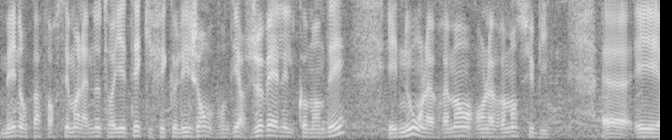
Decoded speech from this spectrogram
mais n'ont pas forcément la notoriété qui fait que les gens vont dire je vais aller le commander et nous on l'a vraiment on vraiment subi. Et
